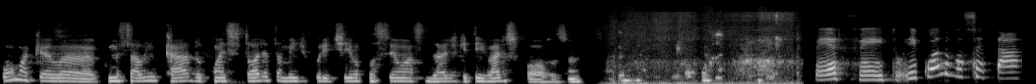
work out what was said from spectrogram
como aquela como está linkado com a história também de Curitiba por ser uma cidade que tem vários povos. Né? Perfeito. E quando você está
